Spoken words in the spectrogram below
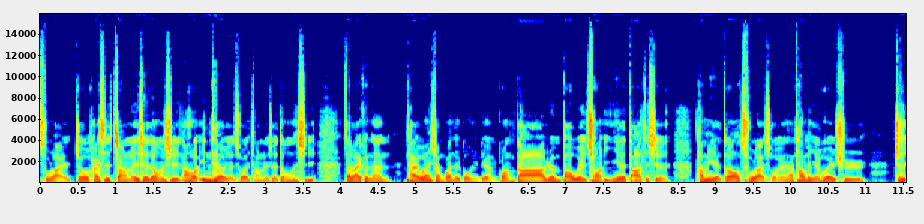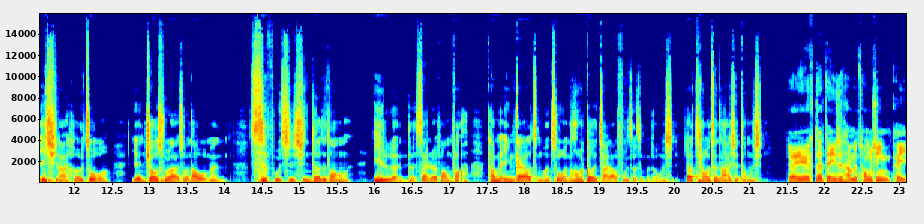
出来就开始讲了一些东西，然后 Intel 也出来讲了一些东西。再来，可能台湾相关的供应链，广达、仁宝、伟创、英业达这些，他们也都要出来说，哎，那他们也会去，就是一起来合作研究出来说，那我们伺服器新的这种液冷的散热方法，他们应该要怎么做？然后各家要负责什么东西，要调整哪一些东西？对，因为这等于是他们重新可以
